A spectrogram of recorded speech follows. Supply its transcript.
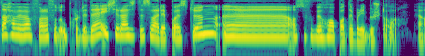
da har vi i hvert fall fått oppklart det. Ikke reise til Sverige på en stund, eh, og så får vi håpe at det blir bursdag, da. Ja.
